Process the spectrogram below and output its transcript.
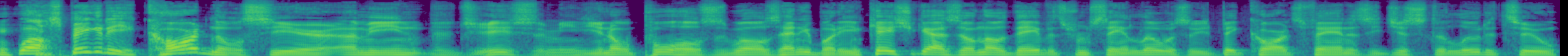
well, speaking of the Cardinals here, I mean, jeez, I mean, you know Pujols as well as anybody. In case you guys don't know, David's from St. Louis, so he's a big Cards fan, as he just alluded to.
